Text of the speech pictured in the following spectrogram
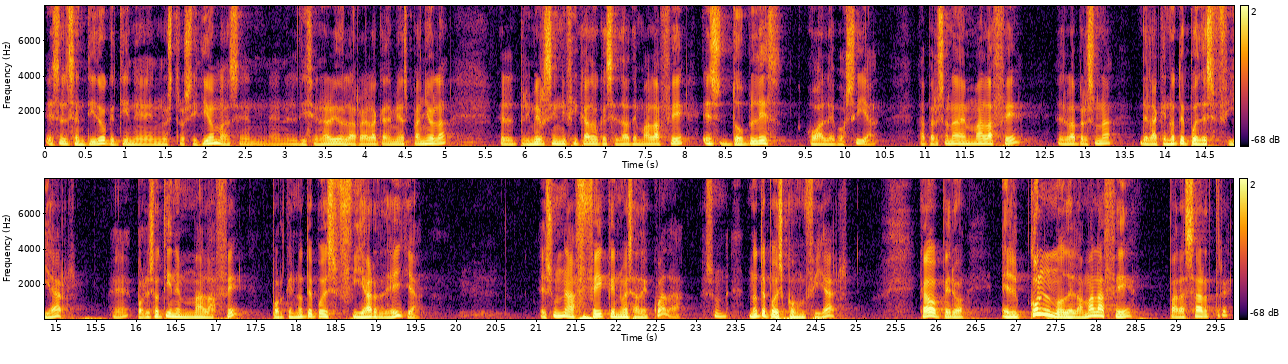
es el sentido que tiene en nuestros idiomas. en el diccionario de la Real Academia Española el primer significado que se da de mala fe es doblez o alevosía. La persona de mala fe es la persona de la que no te puedes fiar. ¿eh? Por eso tiene mala fe, porque no te puedes fiar de ella. Es una fe que no es adecuada. no te puedes confiar. Claro, pero el colmo de la mala fe para Sartre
